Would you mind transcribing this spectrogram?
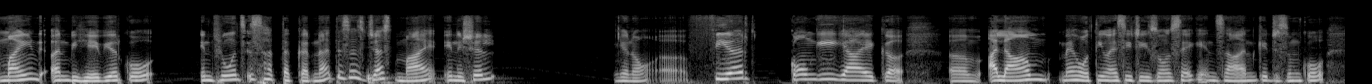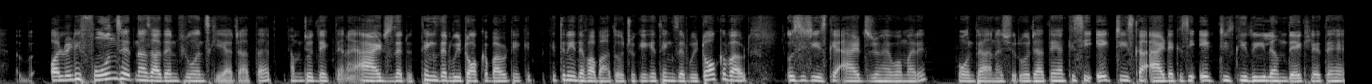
माइंड एंड बिहेवियर को इन्फ्लुएंस इस हद तक करना this is just my initial you know fear कहूँगी या एक अलार्म मैं होती हूँ ऐसी चीज़ों से कि इंसान के जिसम को ऑलरेडी फ़ोन से इतना ज़्यादा इन्फ्लुएंस किया जाता है। हम जो देखते हैं ना ads that things that we talk about ये कितनी दफ़ा बात हो चुकी है कि things that we talk about उसी चीज़ के एड्स जो है वो हमारे फ़ोन पे आना शुरू हो जाते हैं या किसी एक चीज़ का एड या किसी एक चीज़ की रील हम देख लेते हैं,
